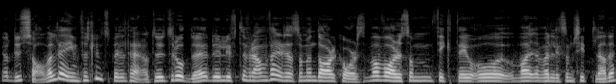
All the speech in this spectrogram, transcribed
Ja, du sa väl det inför slutspelet här att du trodde, du lyfte fram Färjestad som en dark horse. Vad var det som fick dig och vad, vad liksom kittlade?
